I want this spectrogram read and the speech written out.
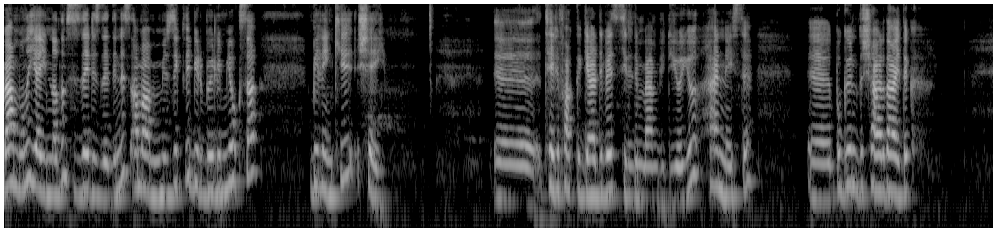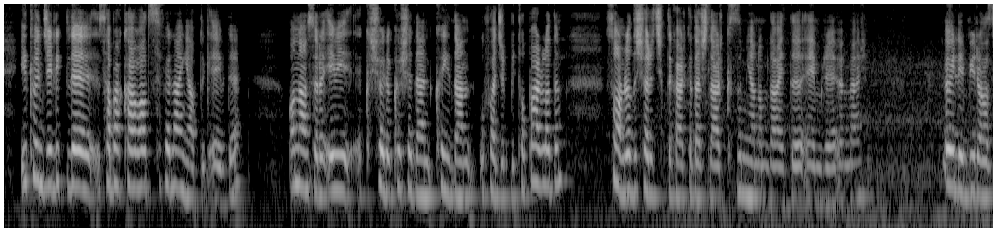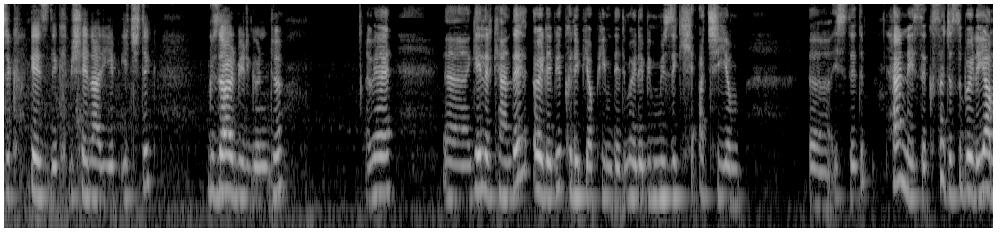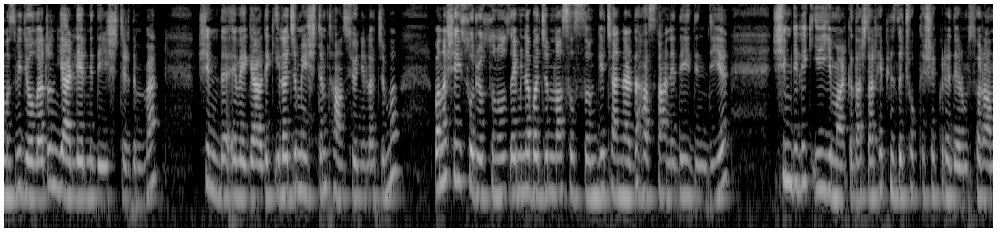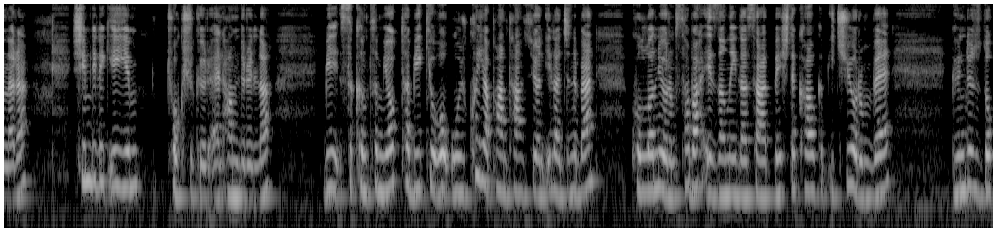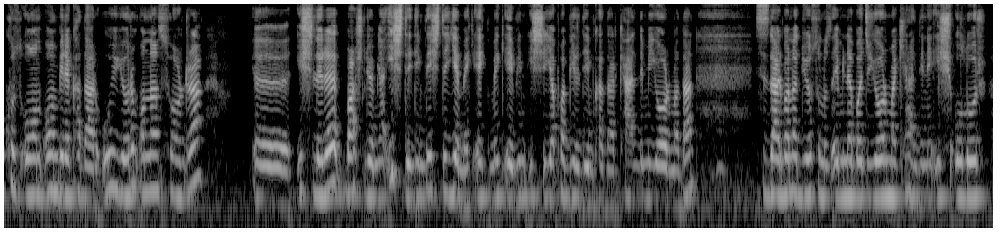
ben bunu yayınladım. Sizler izlediniz ama müzikli bir bölüm yoksa bilin ki şey e, telif hakkı geldi ve sildim ben videoyu. Her neyse. E, bugün dışarıdaydık. İlk öncelikle sabah kahvaltısı falan yaptık evde. Ondan sonra evi şöyle köşeden kıyıdan ufacık bir toparladım. Sonra dışarı çıktık arkadaşlar. Kızım yanımdaydı Emre, Ömer. Öyle birazcık gezdik, bir şeyler yiyip içtik. Güzel bir gündü. Ve e, gelirken de öyle bir klip yapayım dedim. Öyle bir müzik açayım e, istedim. Her neyse kısacası böyle yalnız videoların yerlerini değiştirdim ben. Şimdi eve geldik. İlacımı içtim. Tansiyon ilacımı. Bana şey soruyorsunuz. Emine bacım nasılsın? Geçenlerde hastanedeydin diye. Şimdilik iyiyim arkadaşlar. Hepinize çok teşekkür ederim soranlara. Şimdilik iyiyim. Çok şükür. Elhamdülillah. Bir sıkıntım yok. Tabii ki o uyku yapan tansiyon ilacını ben kullanıyorum. Sabah ezanıyla saat 5'te kalkıp içiyorum ve gündüz 9, 10, 11'e kadar uyuyorum. Ondan sonra e, işlere başlıyorum. Yani iş dediğimde işte yemek, ekmek, evin işi yapabildiğim kadar kendimi yormadan. Sizler bana diyorsunuz Emine bacı yorma kendini iş olur.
